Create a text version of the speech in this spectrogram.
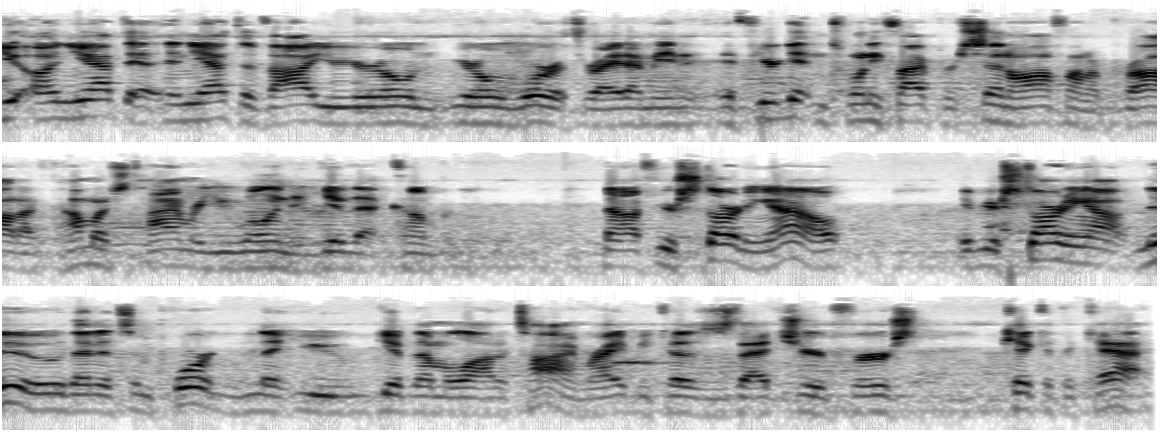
you and you have to and you have to value your own your own worth, right? I mean, if you're getting 25% off on a product, how much time are you willing to give that company? Now, if you're starting out, if you're starting out new, then it's important that you give them a lot of time, right? Because that's your first kick at the cat.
